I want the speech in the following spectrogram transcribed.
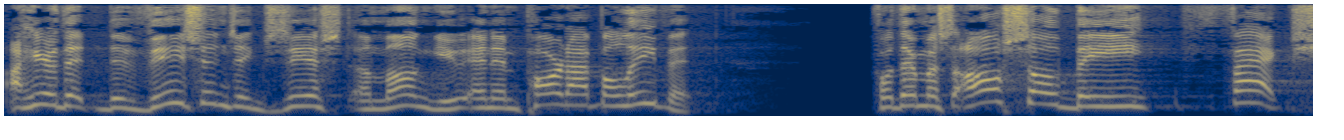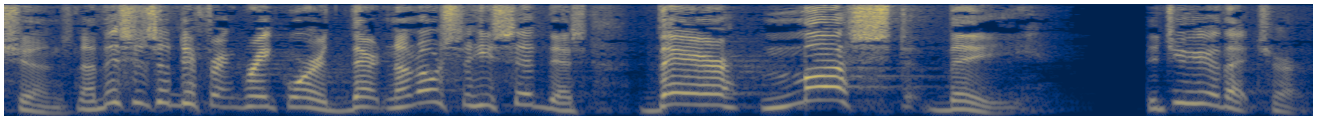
I hear that divisions exist among you, and in part I believe it. For there must also be factions. Now this is a different Greek word. There, now notice that he said this. There must be. Did you hear that, church?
